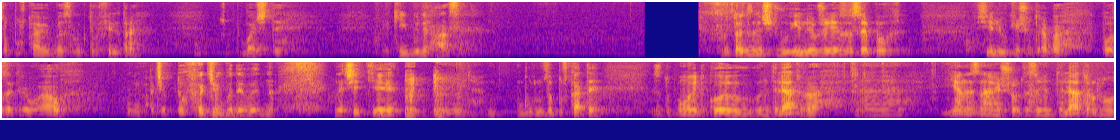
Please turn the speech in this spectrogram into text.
запускаю без електрофільтра, щоб побачити, який буде газ. Ну так, значить, вугілля вже я засипав. Всі люки, що треба, позакривав. Ну, Начебто потім буде видно. Значить, е, буду запускати з допомогою такого вентилятора. Е, Я не знаю, що це за вентилятор, але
